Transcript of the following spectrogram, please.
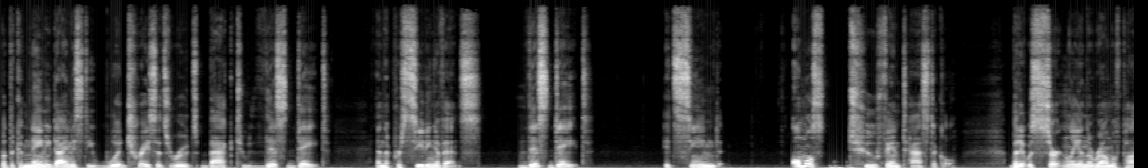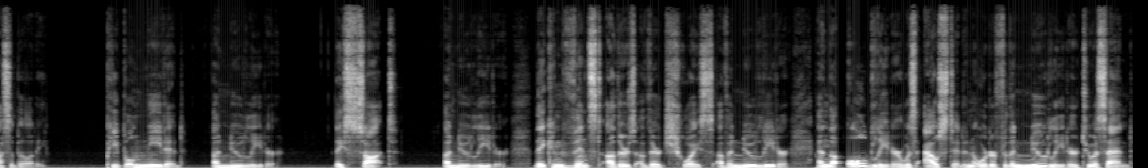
But the Komneni dynasty would trace its roots back to this date and the preceding events. This date, it seemed almost too fantastical, but it was certainly in the realm of possibility. People needed a new leader. They sought a new leader. They convinced others of their choice of a new leader, and the old leader was ousted in order for the new leader to ascend.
